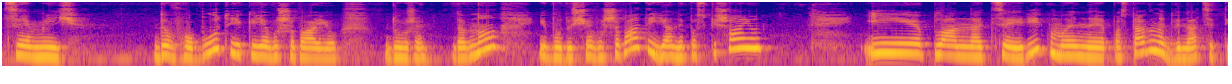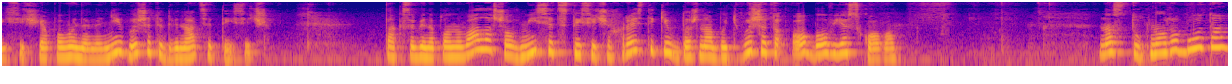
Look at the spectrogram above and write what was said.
це мій довгобут, який я вишиваю дуже давно і буду ще вишивати, я не поспішаю. І план на цей рік в мене поставлено 12 тисяч. Я повинна на ній вишити 12 тисяч. Так собі напланувала, що в місяць тисяча хрестиків должна бути вишита обов'язково. Наступна робота,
